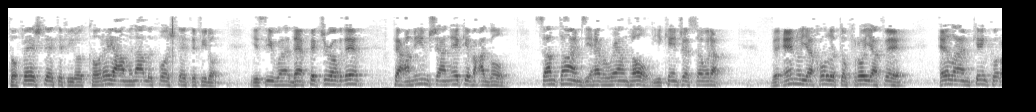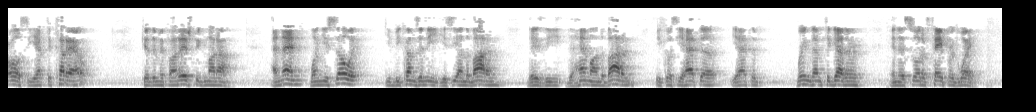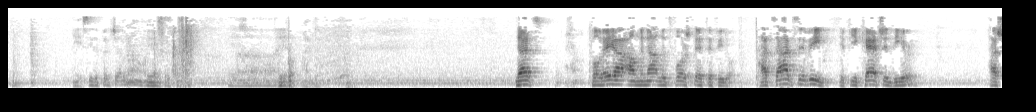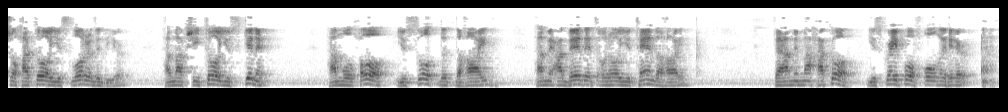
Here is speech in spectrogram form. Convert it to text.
Tofeh shte tefilot. Korea al menat shte tefilot. You see that picture over there? Pe'amim shanekev agol. Sometimes you have a round hole. You can't just sew it up. Ve'enu yachol tofro yafeh. Ela im koros. You have to cut out. Kedemefaresh bigmara. And then when you sew it, it becomes a knee. You see on the bottom, there's the, the hem on the bottom because you had to you had to bring them together in a sort of tapered way. You see the picture now? Yes. Uh. That's Korea al menat litfor shte tefilot. Hatzad sevi, if you catch a deer, hashohato, you slaughter the deer, hamafshito, you skin it, hamulho, you salt the, the hide, hame'abedet oro, you tan the hide, ve'hamemahako, you scrape off all the hair,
